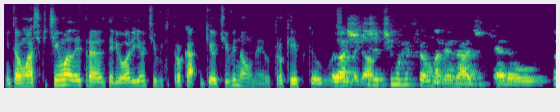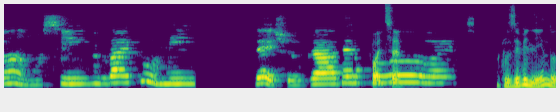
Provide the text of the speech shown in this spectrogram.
Então, eu acho que tinha uma letra anterior e eu tive que trocar. Que eu tive não, né? Eu troquei porque eu eu achei acho legal. que já tinha um refrão, na verdade, que era o Vamos sim, vai por mim, deixo pra depois. Pode ser. Inclusive lindo, Ah,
